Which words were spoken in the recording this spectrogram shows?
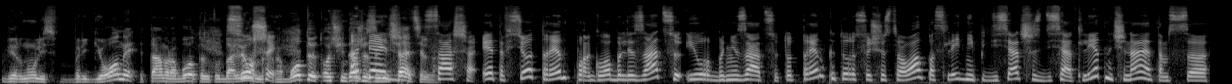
вернулись в регионы, и там работают удаленно. Слушай, работают очень даже замечательно. Же, Саша, это все тренд про глобализацию и урбанизацию. Тот тренд, который существовал последние 50-60 лет, начиная там с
